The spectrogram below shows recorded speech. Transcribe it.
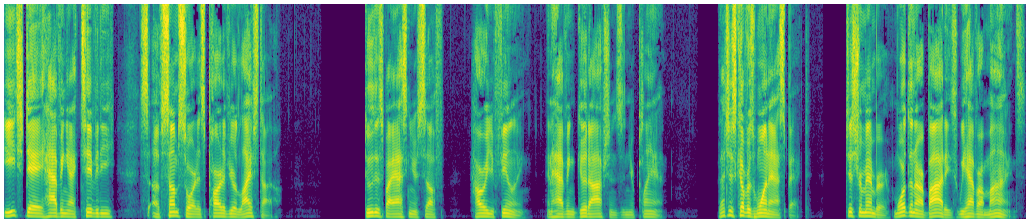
each day having activity of some sort as part of your lifestyle. Do this by asking yourself, How are you feeling? and having good options in your plan. That just covers one aspect. Just remember, more than our bodies, we have our minds.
